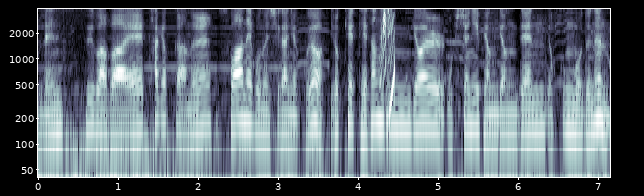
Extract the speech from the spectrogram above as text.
랜스 바바의 타격감을 소환해보는 시간이었고요. 이렇게 대상 빙결 옵션이 변경된 역국 모드는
